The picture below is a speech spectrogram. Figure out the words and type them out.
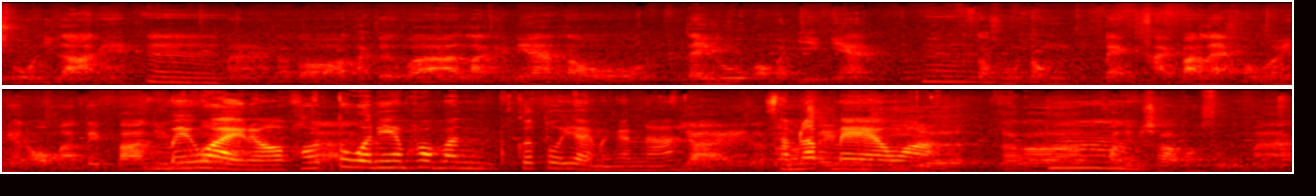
โชว์ที่ร้านไงอืมมาแล้วก็ถ้าเกิดว่าหลังจากเนี้ยเราได้ลูกออกมาอีกเนี้ยอืมก็คงต้องแบ่งขายบ้างแหละเพราะว่าไม่งั้นออกมาเต็มบ้านอยู่ไม่ไหวเนาะ เพราะใช่ตัวเนี้ยพอมันก็ตัวใหญ่เหมือนกันนะ ใหญ่แล้วก็สำหรับใช้แมวอะเนื้ที่เยอะแล้วก็อืม ความรับผิดชอบต้องสูงมาก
